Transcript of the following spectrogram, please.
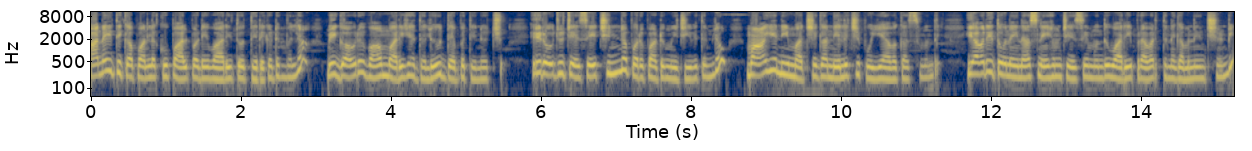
అనైతిక పనులకు పాల్పడే వారితో తిరగడం వల్ల మీ గౌరవ మర్యాదలు దెబ్బతినొచ్చు. ఈరోజు చేసే చిన్న పొరపాటు మీ జీవితంలో మాయని మచ్చగా నిలిచిపోయే అవకాశం ఉంది. ఎవరితోనైనా స్నేహం చేసే ముందు వారి ప్రవర్తన గమనించండి.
